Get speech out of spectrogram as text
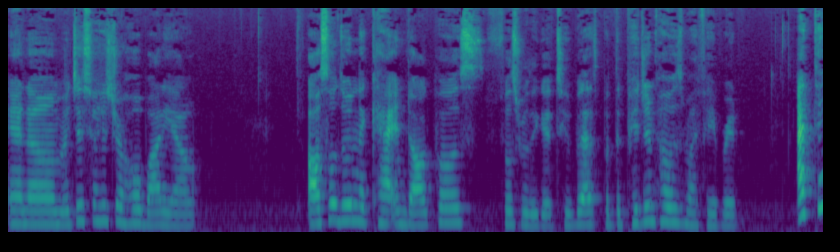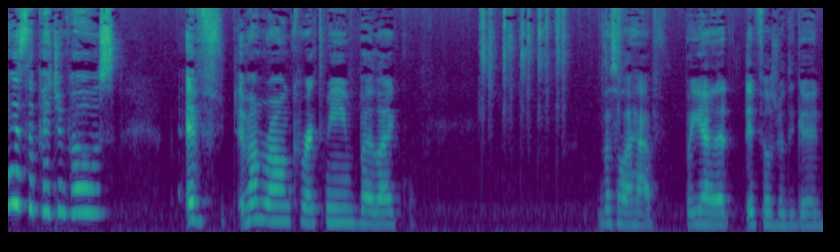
and um, it just stretches your whole body out. Also, doing the cat and dog pose feels really good too. But that's but the pigeon pose is my favorite. I think it's the pigeon pose. If if I'm wrong, correct me. But like, that's all I have. But yeah, that it feels really good.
